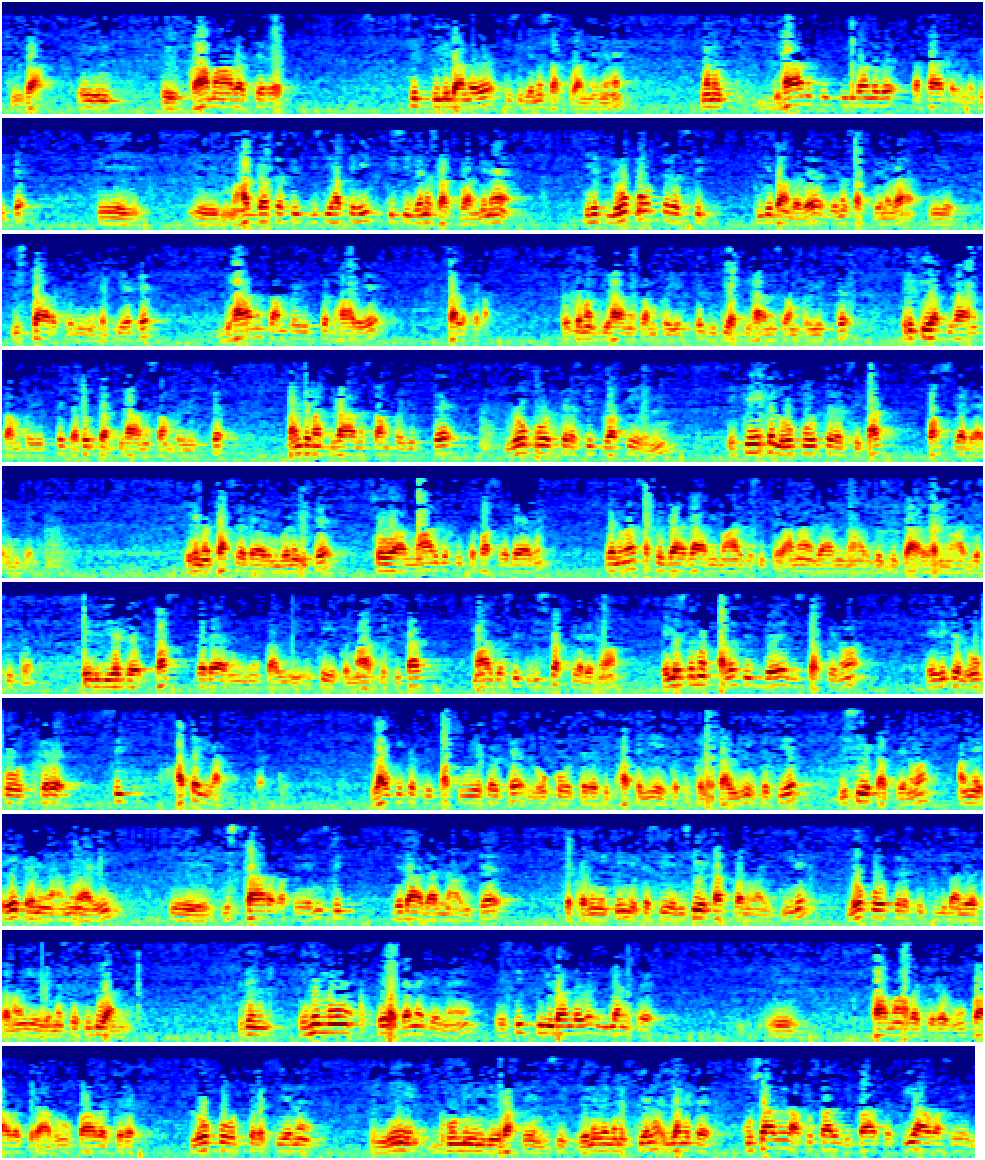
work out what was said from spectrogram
කිව්වා එයින් ඒ කාමාවචර සිත් පිළිබඳව කිසි වෙනසක් වන්නේ නැහැ. නමුත් ධ්‍යාන සිත් පිළිබඳව කතා කරන විට ඒ ඒ මහග්ගත සිත් 27හි කිසි වෙනසක් වන්නේ නැහැ. ඒත් ලෝකෝත්තර සිත් පිළිබඳව වෙනසක් වෙනවා. ඒ විස්තර ක්‍රමයේ හැටියට ධ්‍යාන සංප්‍රයුක්ත භාවය සැලකලා. ප්‍රථම ධ්‍යාන සංප්‍රයුක්ත, ද්විතිය ධ්‍යාන සංප්‍රයුක්ත, තෘතිය ධ්‍යාන සංප්‍රයුක්ත චතුර්ථ ධ්‍යාන සංප්‍රයුක්ත පංචම ධ්‍යාන සංප්‍රයුක්ත ලෝකෝත්තර සිත් වශයෙන් එක එක ලෝකෝත්තර සිතක් පස් වැඩෑරුම් වෙනවා. එහෙම පස් වැඩෑරුම් වන විට සෝවාන් මාර්ග සිත පස් වැඩෑරුම් වෙනවා. සතරදාගාමි මාර්ග සිත අනාගාමි මාර්ග සිත අරහත් මාර්ග සිත ඒ විදිහට පස් වැඩෑරුම් වූ කල්ලි එක එක මාර්ග සිතක් මාර්ග සිත් 20ක් ලැබෙනවා. එලෙසම ඵල සිද්ද 20ක් වෙනවා. එවිට ලෝකෝත්තර සිත් 40ක් ලෞකික සිත් 81කට ලෝකෝත්තර සිත් 40 එකතු කළ කල්හි 121ක් වෙනවා. අන්න ඒ ක්‍රමය අනුවයි ඒ විස්තර වශයෙන් සිත් බෙදා ගන්නා විට එක ක්‍රමයකින් 121ක් වනවායි කියන්නේ ලෝකෝත්තර සිත් පිළිබඳව තමයි මේ වෙනස සිදුවන්නේ. ඉතින් එහෙම ඒ දැනගෙන ඒ සිත් පිළිබඳව ඊළඟට ඒ කාමාවචර රූපාවචර අරූපාවචර ලෝකෝත්තර කියන මේ භූමියේ වශයෙන් සිත් වෙන වෙනම කියලා ඊළඟට කුසල් අකුසල් විපාක ක්‍රියා වශයෙන්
